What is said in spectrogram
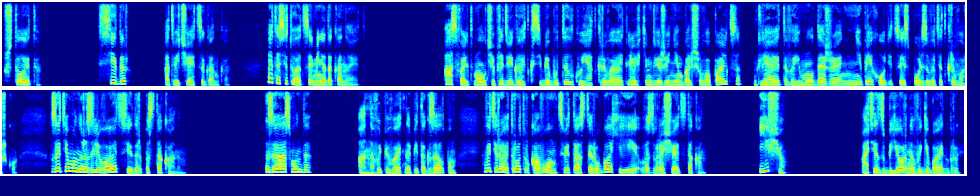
«Что это?» «Сидр», — отвечает цыганка. «Эта ситуация меня доконает». Асфальт молча придвигает к себе бутылку и открывает легким движением большого пальца. Для этого ему даже не приходится использовать открывашку — Затем он разливает сидр по стаканам. «За Асмунда». Анна выпивает напиток залпом, вытирает рот рукавом цветастой рубахи и возвращает стакан. Еще. Отец Бьорна выгибает бровь.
